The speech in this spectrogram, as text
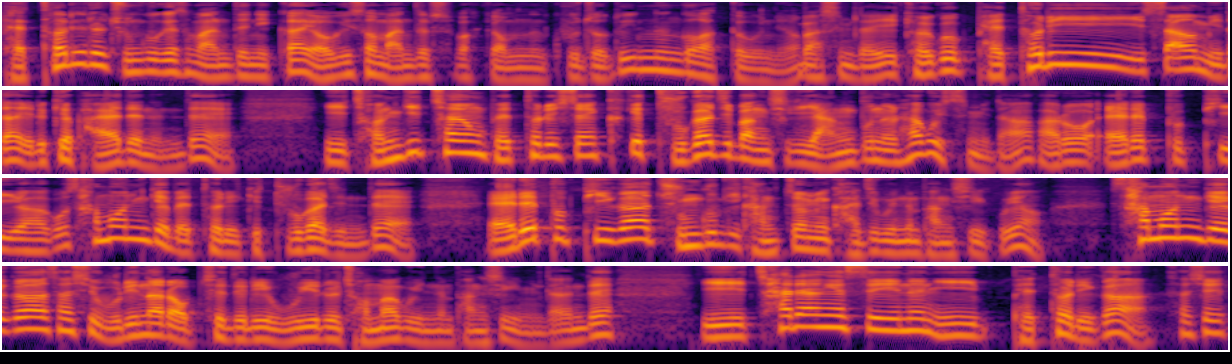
배터리를 중국에서 만드니까 여기서 만들 수밖에 없는 구조도 있는 것 같더군요. 맞습니다. 이 결국 배터리 싸움이다 이렇게 봐야 되는데 이 전기차용 배터리 시장이 크게 두 가지 방식이 양분을 하고 있습니다. 바로 LFP하고 삼원계 배터리 이렇게 두 가지인데 LFP가 중국이 강점을 가지고 있는 방식이고요. 삼원계가 사실 우리나라 업체들이 우위를 점하고 있는 방식입니다. 근데 이 차량에 쓰이는 이 배터리가 사실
